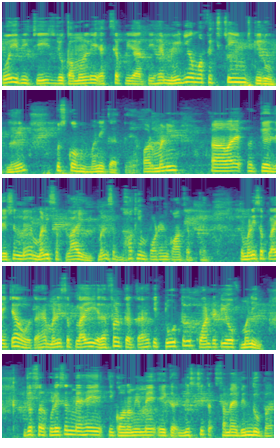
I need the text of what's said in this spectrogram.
कोई भी चीज़ जो कॉमनली एक्सेप्ट की जाती है मीडियम ऑफ़ एक्सचेंज के रूप में, उसको हम मनी कहते हैं। और मनी हमारे के रिलेशन में मनी सप्लाई मनी सब बहुत ही इंपॉर्टेंट कॉन्सेप्ट है। तो मनी सप्लाई क्या होता है? मनी सप्लाई रेफर करता है कि टोटल क्वांटिटी ऑफ़ मनी जो सर्कुलेशन में है इकोनॉमी में एक निश्चित समय बिंदु पर,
